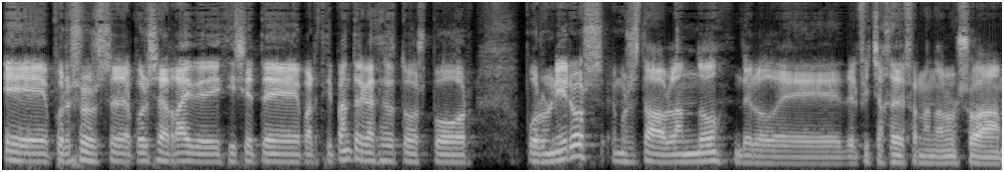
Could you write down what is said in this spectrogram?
Eh, por, esos, eh, por ese raid de 17 participantes, gracias a todos por, por uniros. Hemos estado hablando de lo de- del fichaje de Fernando Alonso a,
